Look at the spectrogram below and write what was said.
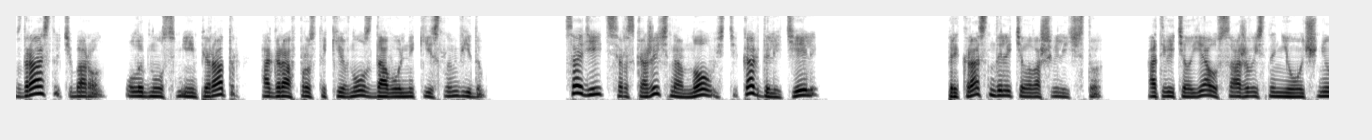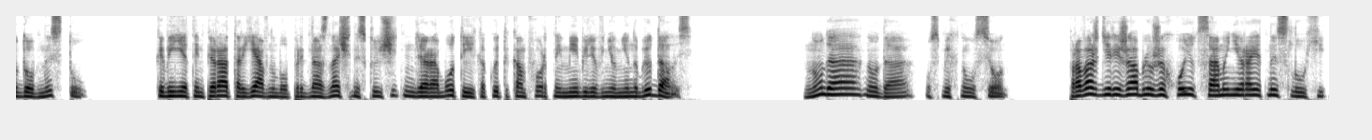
Здравствуйте, барон, — улыбнулся мне император, а граф просто кивнул с довольно кислым видом. Садитесь, расскажите нам новости, как долетели. Прекрасно долетело, ваше Величество, — ответил я, усаживаясь на не очень удобный стул. Кабинет императора явно был предназначен исключительно для работы, и какой-то комфортной мебели в нем не наблюдалось. «Ну да, ну да», — усмехнулся он. «Про ваш дирижабль уже ходят самые невероятные слухи.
